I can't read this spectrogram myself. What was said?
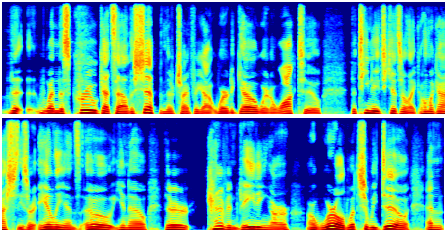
the when this crew gets out of the ship and they're trying to figure out where to go, where to walk to, the teenage kids are like, "Oh my gosh, these are aliens! Oh, you know, they're kind of invading our our world. What should we do?" And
